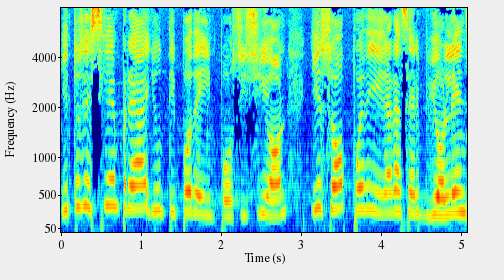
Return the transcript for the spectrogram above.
Y entonces siempre hay un tipo de imposición y eso puede llegar a ser violencia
